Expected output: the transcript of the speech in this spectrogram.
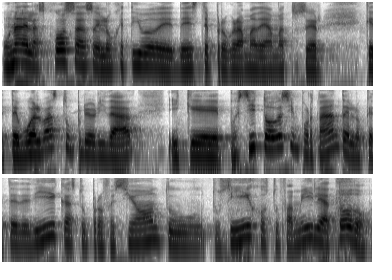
una de las cosas, el objetivo de, este programa de Ama tu Ser, que te vuelvas tu prioridad y que, pues sí, todo es importante, lo que te dedicas, tu profesión, tus hijos, tu familia, todo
